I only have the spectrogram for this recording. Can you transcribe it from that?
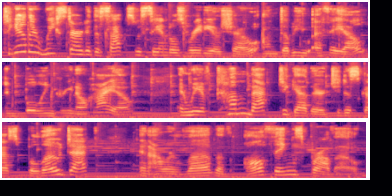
Together, we started the Socks with Sandals radio show on WFAL in Bowling Green, Ohio, and we have come back together to discuss Below Deck and our love of all things Bravo.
